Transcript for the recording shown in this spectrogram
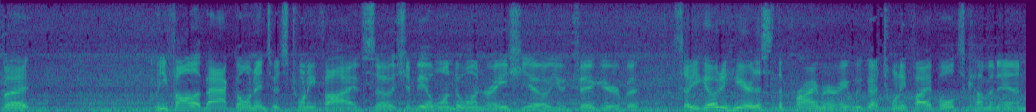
But when you follow it back going into it's 25, so it should be a one-to-one -one ratio, you'd figure. But So you go to here, this is the primary. We've got 25 volts coming in.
